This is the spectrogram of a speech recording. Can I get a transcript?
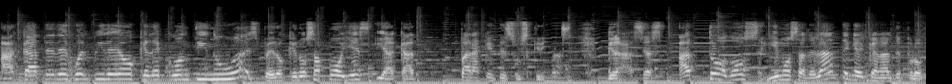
acá te dejo el video que le continúa. Espero que nos apoyes y acá para que te suscribas. Gracias a todos. Seguimos adelante en el canal de Prof.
